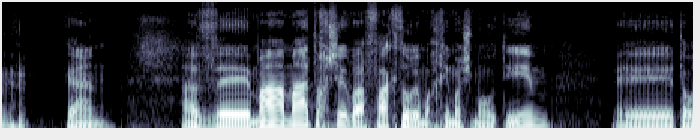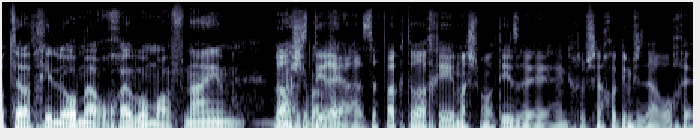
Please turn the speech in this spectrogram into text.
כן. אז אה, מה, מה אתה חושב הפקטורים הכי משמעותיים? אתה רוצה להתחיל או מהרוכב או מהאופניים? לא, אז תראה, אז הפקטור הכי משמעותי זה, אני חושב שאנחנו יודעים שזה הרוכב.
